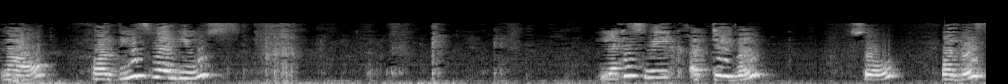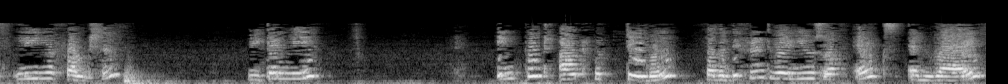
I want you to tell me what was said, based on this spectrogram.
Now, for these values, let us make a table. For this linear function, we can make input-output table for the different values of x and y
